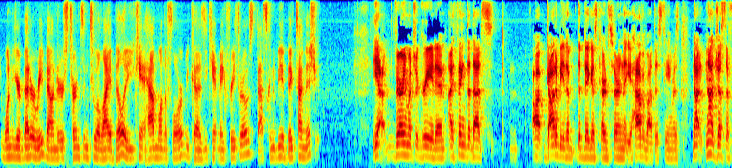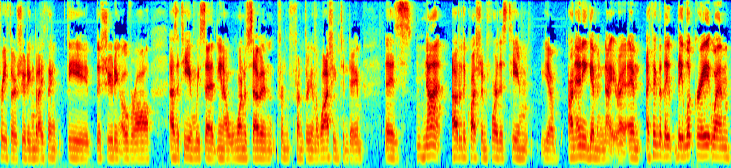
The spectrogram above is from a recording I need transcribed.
one of your better rebounders turns into a liability. You can't have him on the floor because you can't make free throws. That's going to be a big time issue. Yeah, very much agreed. And I think that that's uh, got to be the the biggest concern that you have about this team is not not just the free throw shooting, but I think the the shooting overall as a team, we said, you know, one of seven from from three in the Washington game is not out of the question for this team, you know, on any given night, right? And I think that they they look great when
